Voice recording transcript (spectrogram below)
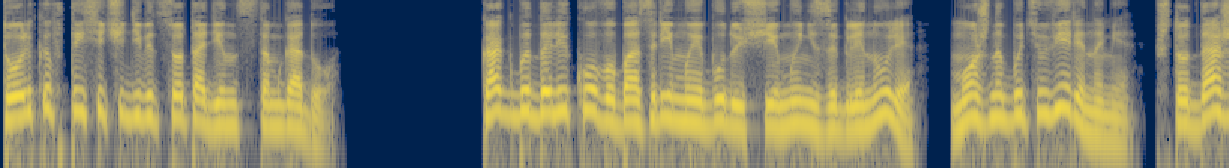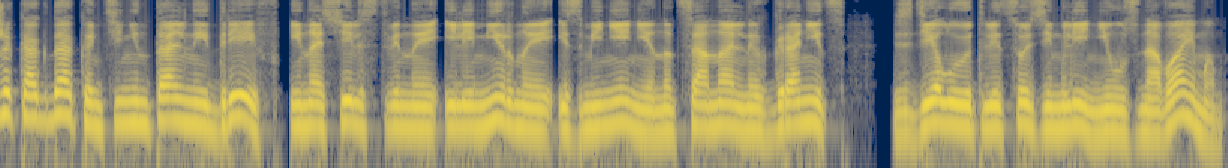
только в 1911 году. Как бы далеко в обозримое будущее мы не заглянули, можно быть уверенными, что даже когда континентальный дрейф и насильственное или мирное изменение национальных границ сделают лицо Земли неузнаваемым,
